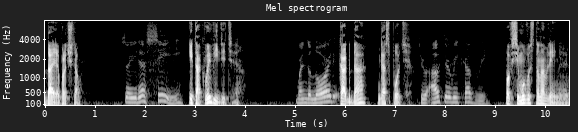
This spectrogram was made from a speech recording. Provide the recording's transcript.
да, я прочитал. Итак, вы видите, когда Господь по всему восстановлению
